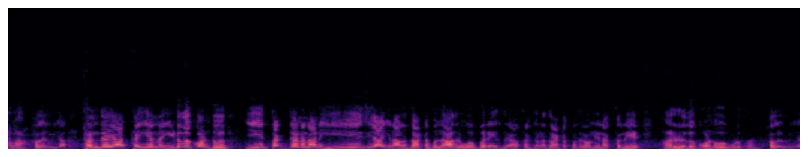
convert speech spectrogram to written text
ಅಲ್ಲ ಅಲ್ಲಿಯ ತಂದೆಯ ಕೈಯನ್ನು ಹಿಡಿದುಕೊಂಡು ಈ ತಗ್ಗನ ನಾನು ಈಸಿಯಾಗಿ ನಾನು ದಾಟಬಲ್ಲೆ. ಆದರೆ ಒಬ್ಬನೇ ಇದ್ದರೆ ಆ ತಗ್ಗನ ದಾಟಕ್ಕೆ ಹೋದ್ರೆ ಅವನು ಏನಾಗ್ತಾನೆ? ಹರಿದುಕೊಂಡು ಹೋಗ್ಬಿಡ್ತಾನೆ. ಅಲ್ಲಿಯ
